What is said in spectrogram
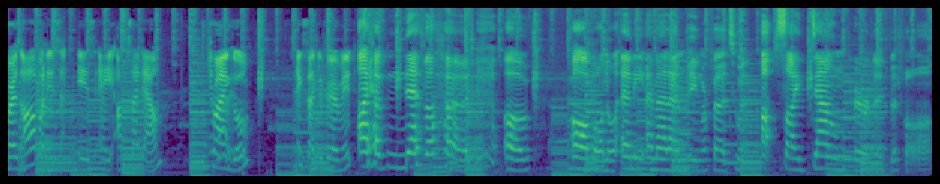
Whereas Arbonne is is a upside down triangle, exactly pyramid. I have never heard of Arbonne or any MLM being referred to an upside down pyramid before.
